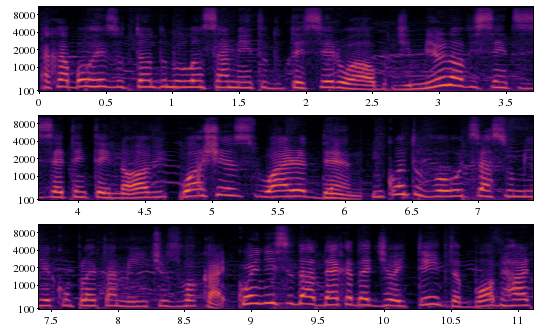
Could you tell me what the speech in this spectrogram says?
Acabou resultando no lançamento do terceiro álbum, de 1979, Washes Wired Dam, enquanto Volts assumia completamente os vocais. Com o início da década de 80, Bob Hart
